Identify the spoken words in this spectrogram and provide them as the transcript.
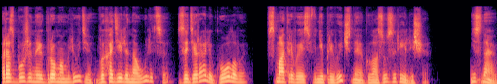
Разбуженные громом люди выходили на улицы, задирали головы, всматриваясь в непривычное глазу зрелище. Не знаю,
